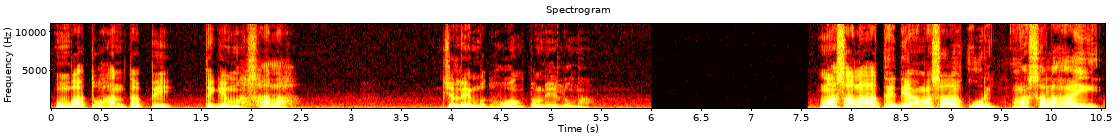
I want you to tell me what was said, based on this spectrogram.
umbak Tuhan tapi tege masalah jelembut huang pembelum. Masalah hati dia masalah kurik, masalah hai.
